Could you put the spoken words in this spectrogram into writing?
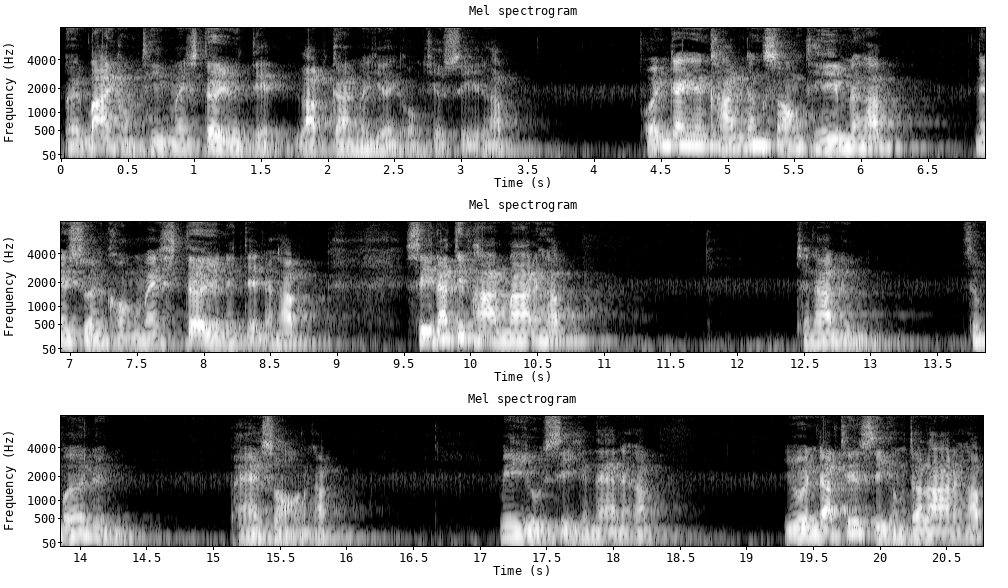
เปิดบ้านของทีมแมนเชสเตอร์ยูไนเต็ดรับการมาเยือนของเชลซีนะครับ ผลการแข่งขันทั้ง 2 ทีมนะครับ ในส่วนของแมนเชสเตอร์ยูไนเต็ดนะครับ4นัดที่ผ่านมานะครับ ชนะ 1 เสมอ 1 แพ้2นะครับ มีอยู่ 4 คะแนนนะครับ อยู่อันดับที่ 4 ของตารางนะครับ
